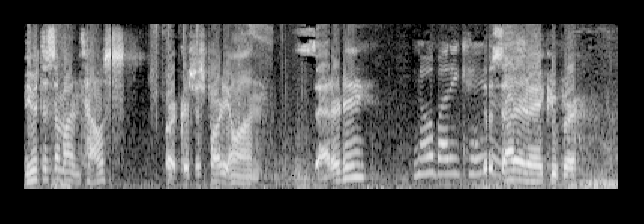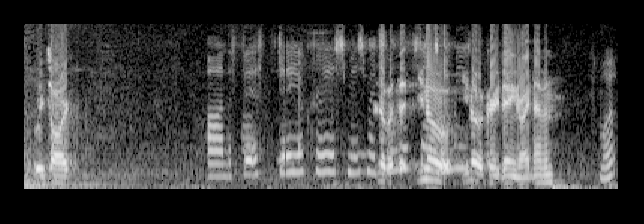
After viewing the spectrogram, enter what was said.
We went to someone's house for a Christmas party on Saturday. Nobody came. It was Saturday, Cooper. Retard. On the fifth day of Christmas, my No, but the, you know, you know a Great Dane, right, Nevin? What?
